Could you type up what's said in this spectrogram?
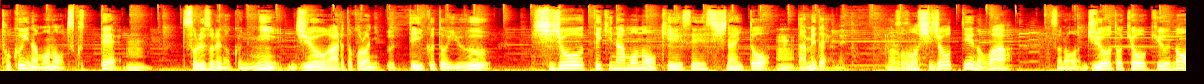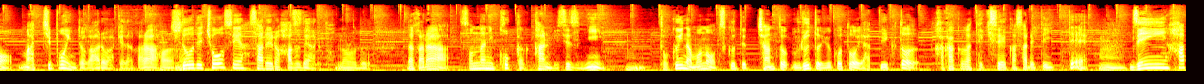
得意なものを作ってうん。それぞれの国に需要があるところに売っていくという市場的なものを形成しないとうん。ダメだよねと。なるほど。その市場っていうのはその需要と供給のマッチポイントがあるわけだから自動で調整されるはずであると。なるほど。だからそんなに国家が管理せずにうん。得意なものを作ってちゃんと売るということをやっていくと価格が適正化されていってうん。全員ハッ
